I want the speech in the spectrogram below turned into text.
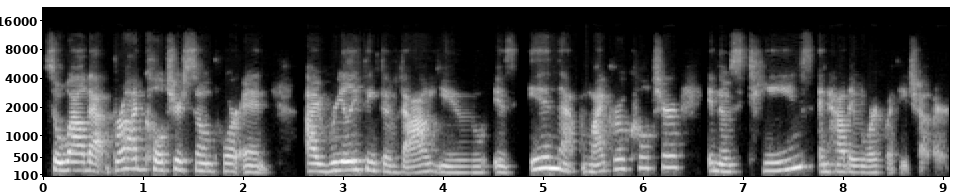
So while that broad culture is so important, I really think the value is in that microculture, in those teams, and how they work with each other.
